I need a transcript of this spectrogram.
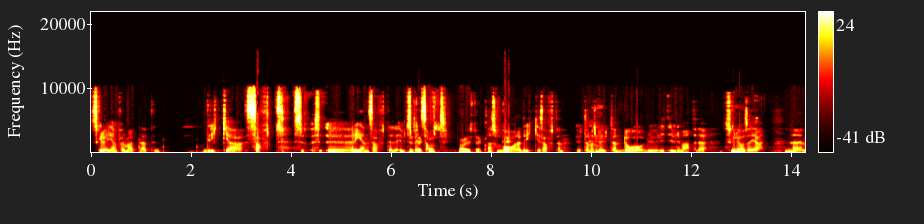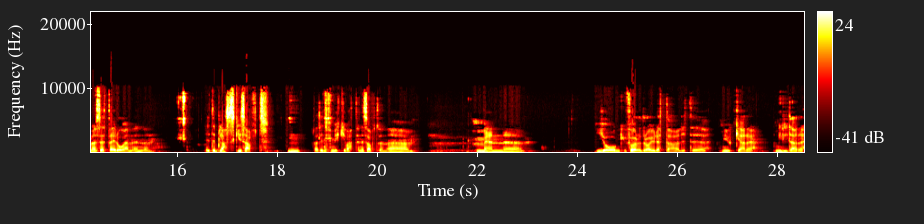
Skulle jag jämföra med att, att dricka saft. eh, ren saft eller utspädd saft. Ja, just det. Alltså bara dricker saften utan att spä ut den. Då har du lite Unimatten där. Skulle Mm. jag säga. Eh, Men sätta är då en, en, en lite blaskig saft. Mm. Så att lite för mycket vatten i saften. Eh, Men eh, jag föredrar ju detta lite mjukare, mildare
